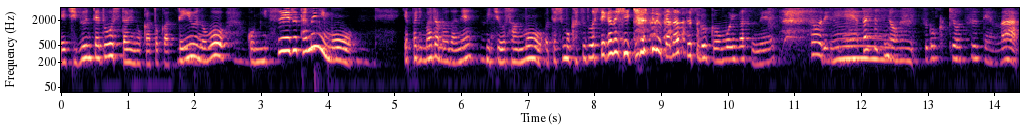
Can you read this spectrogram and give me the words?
え自分ってどうしたいのかとかっていうのをこう見据えるためにも、やっぱりまだまだね、道夫さんも私も活動していかなきゃいけないのかなって すごく思いますね。そうですね。私たちのすごく共通点は、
